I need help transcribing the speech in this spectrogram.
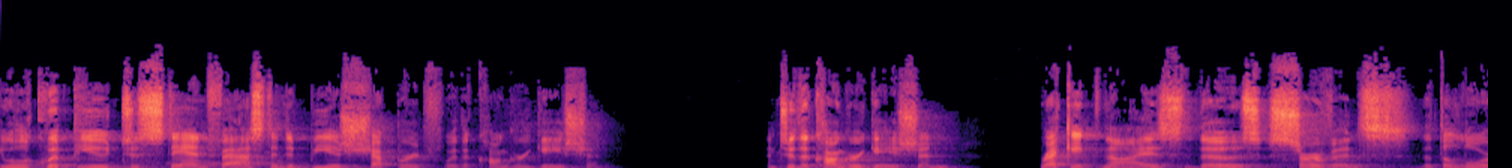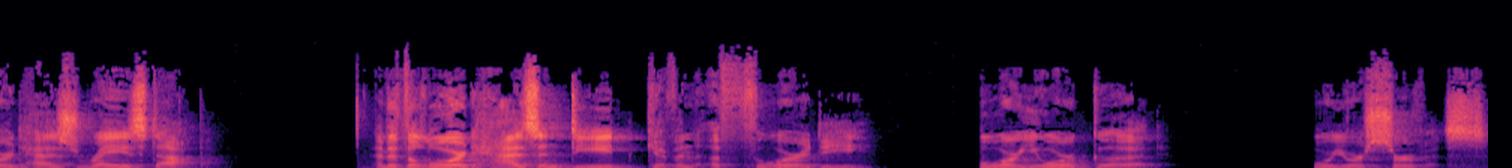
He will equip you to stand fast and to be a shepherd for the congregation. And to the congregation, recognize those servants that the Lord has raised up, and that the Lord has indeed given authority for your good, for your service.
